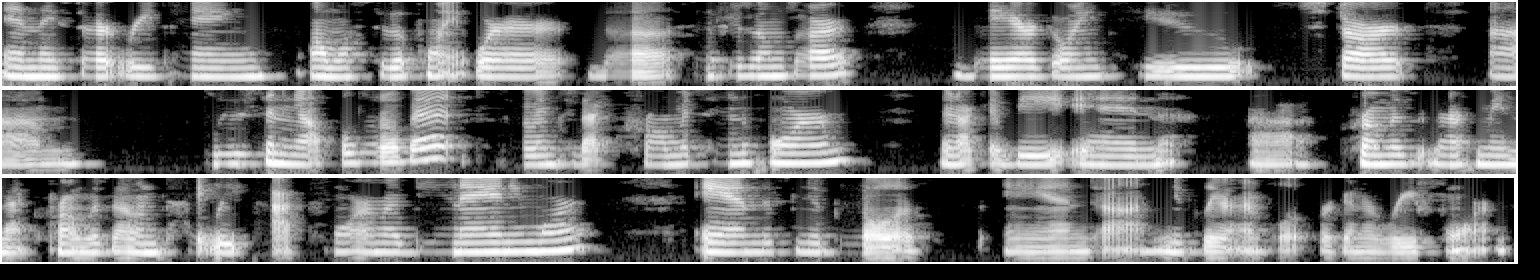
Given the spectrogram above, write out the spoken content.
and they start reaching almost to the point where the centrosomes are, they are going to start um, loosening up a little bit, so into that chromatin form. They're not going to be in uh, chromosome, to be that chromosome tightly packed form of DNA anymore. And this nucleolus and uh, nuclear envelope are going to reform.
